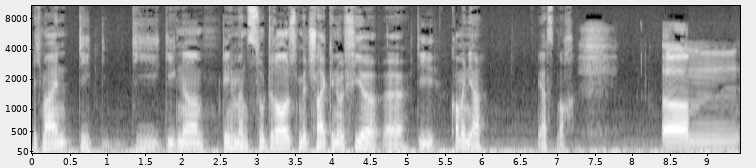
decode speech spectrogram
Ich meine, die, die Gegner, denen man es zutraut mit Schalke 04, äh, die kommen ja erst noch. Ähm,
